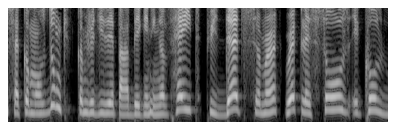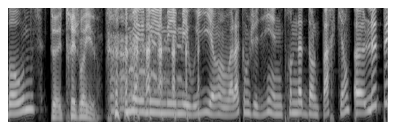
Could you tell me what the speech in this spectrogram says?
Ça commence donc, comme je disais, par Beginning of Hate, puis Dead Summer, Reckless Souls et Cold Bones. Très joyeux. mais, mais, mais, mais oui, hein, voilà, comme je dis, il y a une promenade dans le parc. Hein. Euh, L'EP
